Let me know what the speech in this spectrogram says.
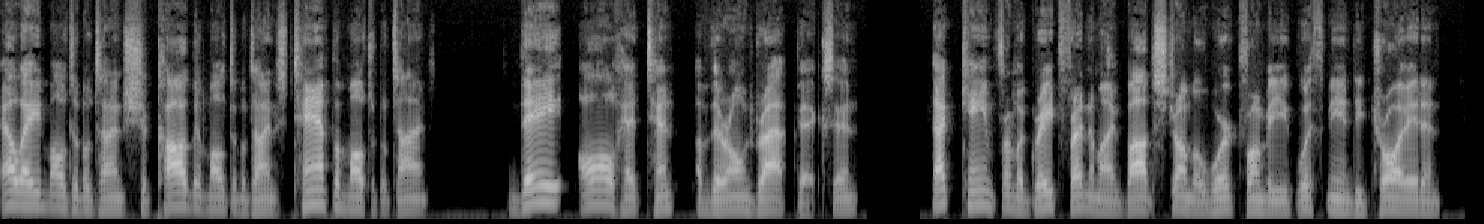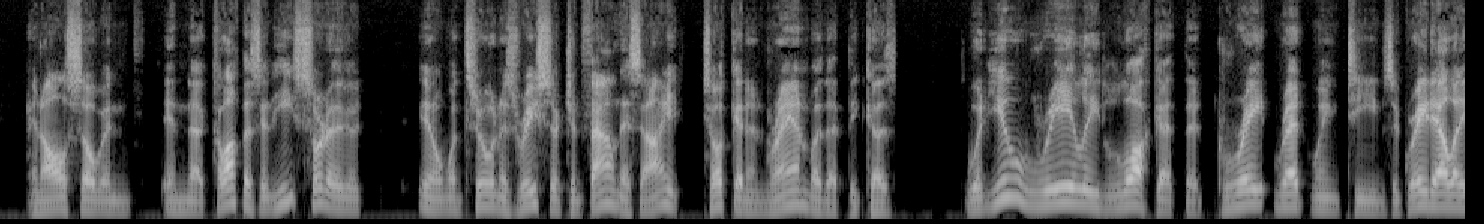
LA multiple times, Chicago multiple times, Tampa multiple times. They all had 10 of their own draft picks. And that came from a great friend of mine, Bob Strumm, who worked for me with me in Detroit and, and also in, in uh, Columbus. And he sort of, you know, went through in his research and found this. And I took it and ran with it because when you really look at the great Red Wing teams, the great LA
